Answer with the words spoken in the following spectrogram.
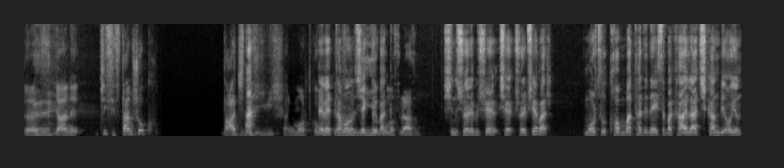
evet Ee, yani ki sistem şok daha ciddi Heh. bir iş. Yani Mortal Kombat Evet, tam onu diyecektim bak. lazım. Şimdi şöyle bir şey, şey şöyle bir şey var. Mortal Kombat hadi neyse bak hala çıkan bir oyun.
